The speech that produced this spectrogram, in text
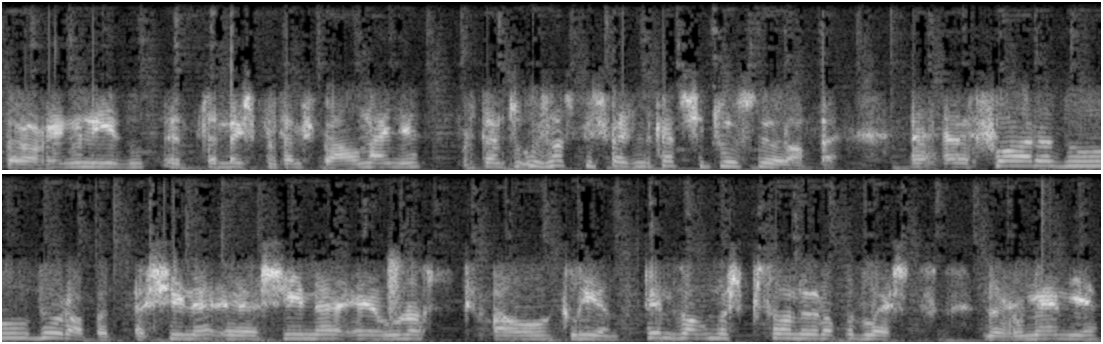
para o Reino Unido, uh, também exportamos para a Alemanha. Portanto, os nossos principais mercados situam-se na Europa. Fora do, da Europa, a China, a China é o nosso principal cliente. Temos alguma expressão na Europa do Leste, na Roménia,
